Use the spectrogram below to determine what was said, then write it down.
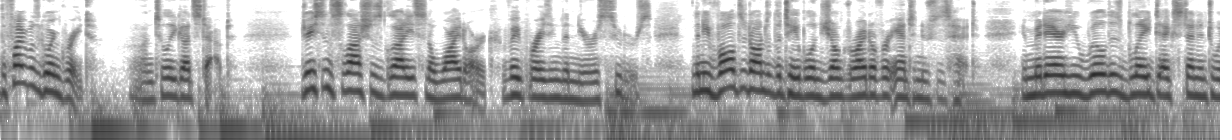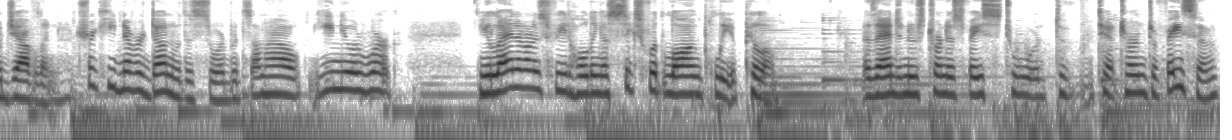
The fight was going great until he got stabbed. Jason slashes Gladius in a wide arc, vaporizing the nearest suitors. Then he vaulted onto the table and jumped right over Antinous' head. In midair, he willed his blade to extend into a javelin, a trick he'd never done with his sword, but somehow he knew it'd work. He landed on his feet holding a six foot long ple- pilum. As Antinous turned his face toward to t- turned to face him,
